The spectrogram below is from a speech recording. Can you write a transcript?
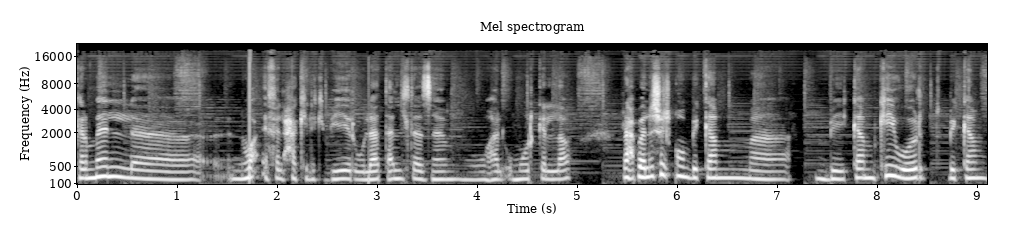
كرمال آه، نوقف الحكي الكبير ولا تلتزم وهالأمور كلها رح بلش لكم بكم آه، بكم keyword بكم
